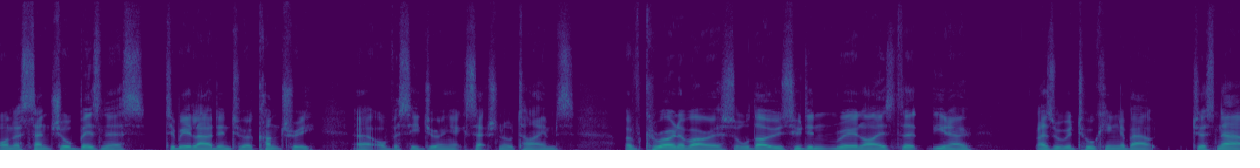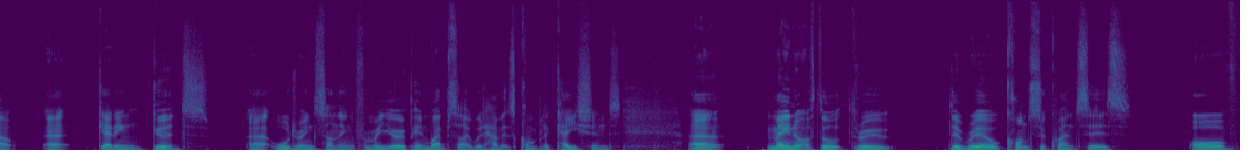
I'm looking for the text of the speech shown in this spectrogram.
on essential business to be allowed into a country, uh, obviously during exceptional times of coronavirus, or those who didn't realise that, you know, as we were talking about just now, uh, getting goods, uh, ordering something from a European website would have its complications. Uh, may not have thought through the real consequences of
